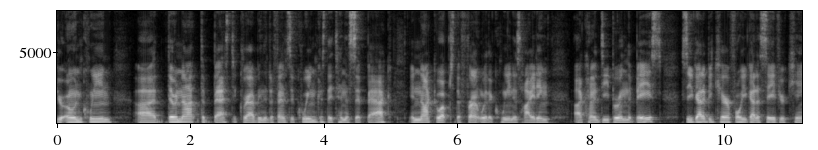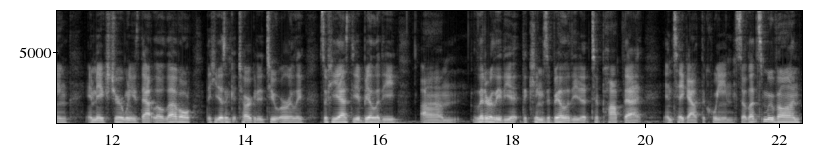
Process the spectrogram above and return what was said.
your own queen, uh, they're not the best at grabbing the defensive queen because they tend to sit back and not go up to the front where the queen is hiding uh, kind of deeper in the base. So you got to be careful. You got to save your king and make sure when he's that low level that he doesn't get targeted too early. So he has the ability, um, literally the the king's ability to, to pop that and take out the queen. So let's move on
